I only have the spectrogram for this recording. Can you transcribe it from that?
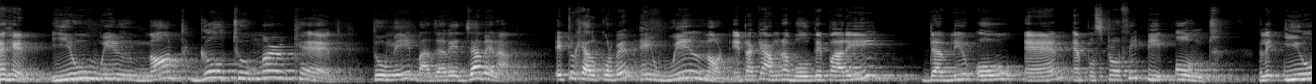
দেখেন you will not go to market তুমি বাজারে যাবে না। একটু খেয়াল করবেন, এই উইল নট এটাকে আমরা বলতে পারি W O N apostrophe T won't তাহলে you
